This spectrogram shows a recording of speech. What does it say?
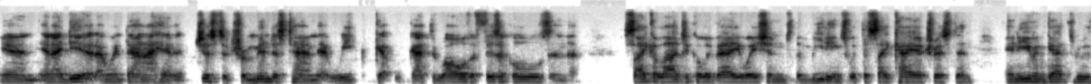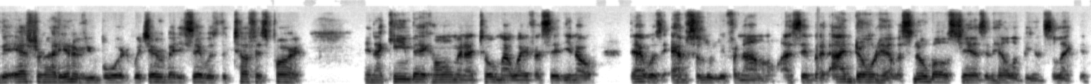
and and I did. I went down. I had a, just a tremendous time that week. Got got through all the physicals and the psychological evaluations, the meetings with the psychiatrist, and and even got through the astronaut interview board, which everybody said was the toughest part. And I came back home and I told my wife, I said, you know, that was absolutely phenomenal. I said, but I don't have a snowball's chance in hell of being selected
